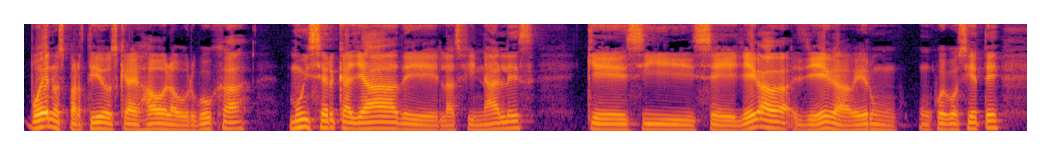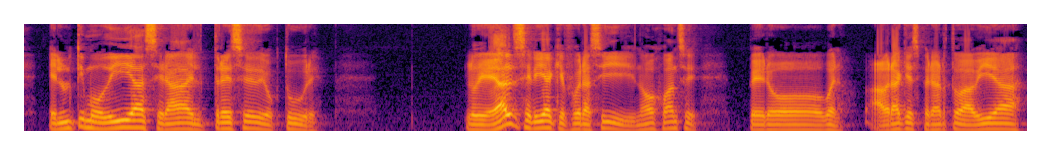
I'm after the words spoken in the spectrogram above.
buenos partidos que ha dejado la burbuja, muy cerca ya de las finales, que si se llega, llega a ver un, un juego 7, el último día será el 13 de octubre. Lo ideal sería que fuera así, ¿no, Juanse? Pero bueno, habrá que esperar todavía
